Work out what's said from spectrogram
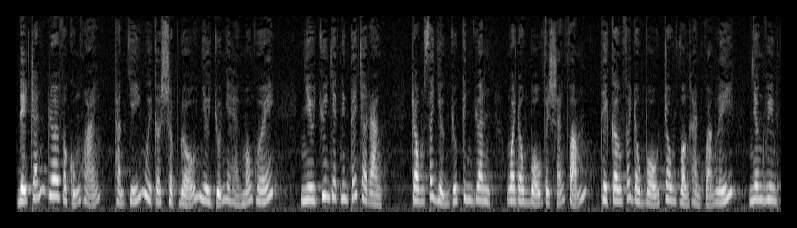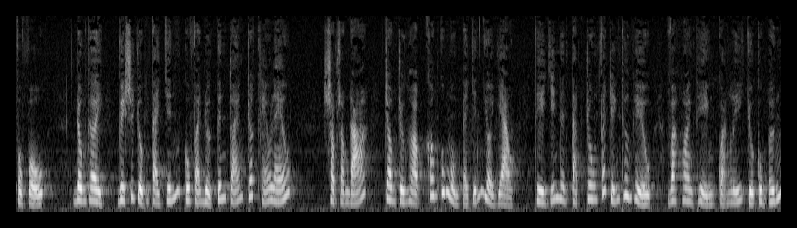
để tránh rơi vào khủng hoảng thậm chí nguy cơ sụp đổ như chuỗi nhà hàng món Huế nhiều chuyên gia kinh tế cho rằng, trong xây dựng chuỗi kinh doanh ngoài đồng bộ về sản phẩm thì cần phải đồng bộ trong vận hành quản lý, nhân viên phục vụ. Đồng thời, việc sử dụng tài chính cũng phải được tính toán rất khéo léo. Song song đó, trong trường hợp không có nguồn tài chính dồi dào thì chỉ nên tập trung phát triển thương hiệu và hoàn thiện quản lý chuỗi cung ứng.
